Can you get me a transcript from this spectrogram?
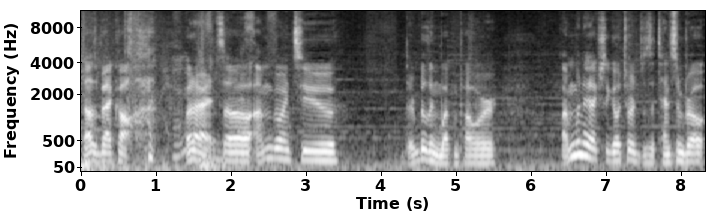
That was a bad call. but alright, so I'm going to... They're building weapon power. I'm gonna actually go towards the Tension Bow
